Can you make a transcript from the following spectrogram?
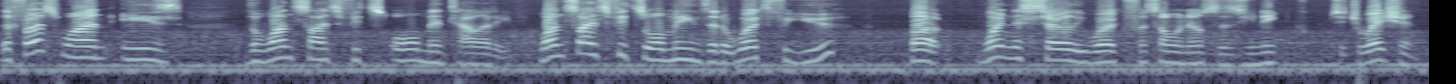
The first one is the one size fits all mentality. One size fits all means that it works for you, but won't necessarily work for someone else's unique situation.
